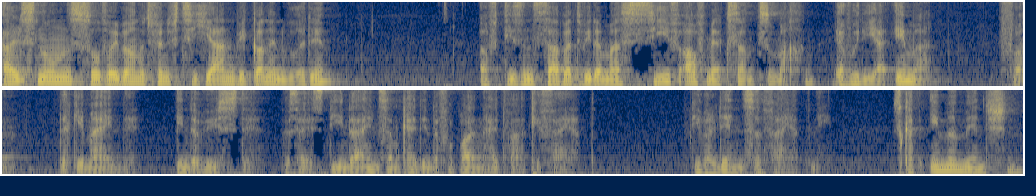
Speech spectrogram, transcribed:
Als nun so vor über 150 Jahren begonnen wurde, auf diesen Sabbat wieder massiv aufmerksam zu machen, er wurde ja immer von der Gemeinde in der Wüste, das heißt, die in der Einsamkeit, in der Verborgenheit war, gefeiert. Die Waldenser feierten ihn. Es gab immer Menschen,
